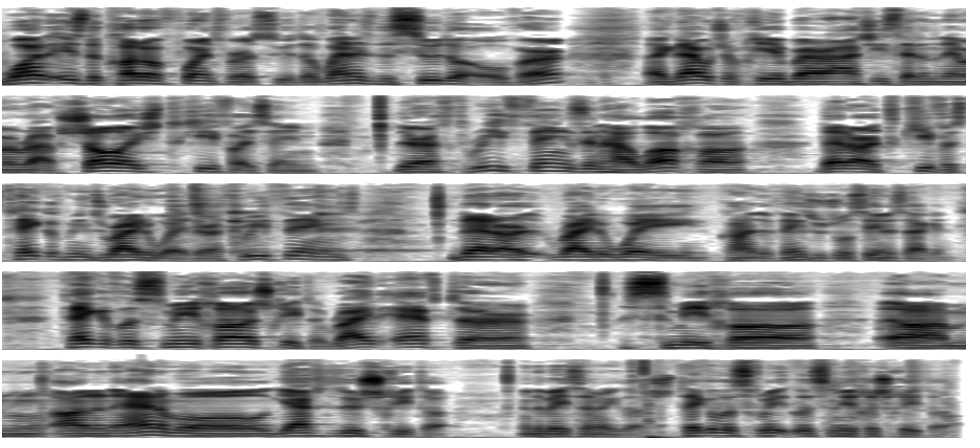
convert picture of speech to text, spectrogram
What is the cutoff point for a suda? When is the suda over? Like that which Rav Chiya bar Ashi said in the name of Rav. Sholosh Tkifa saying. There are three things in halacha that are tkifas. Takeoff means right away. There are three things that are right away kind of things, which we'll see in a second. Takeoff l'smicha shchita. Right after smicha um, on an animal, you have to do shchita in the base of Mikdash. Takeoff l'smicha shchita.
